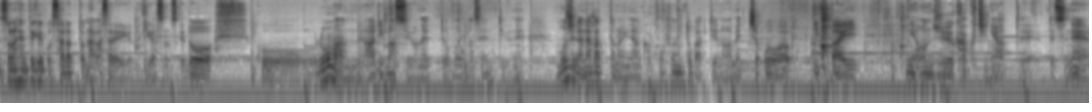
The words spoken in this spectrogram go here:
その辺って結構さらっと流されるような気がするんですけどこうロマンありますよねって思いませんっていうね文字がなかったのになんか古墳とかっていうのはめっちゃこういっぱい日本中各地にあってですね、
